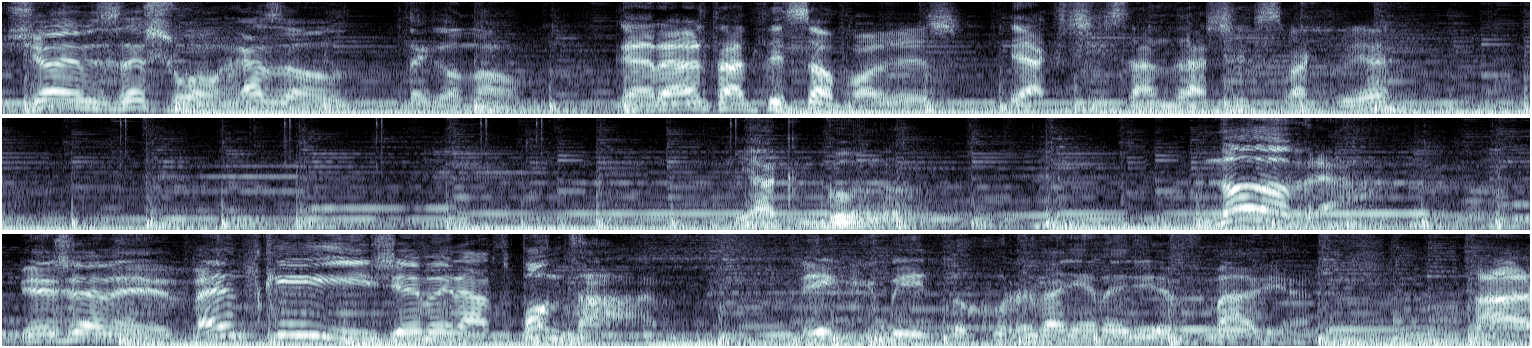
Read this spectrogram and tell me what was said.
wziąłem zeszłą razą tego no. Geralt, a ty co powiesz? Jak ci sandaczyk smakuje? Jak gówno. No dobra. Bierzemy wędki i idziemy nad Pontar. Nikt mi to kurwa nie będzie wmawiać. A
